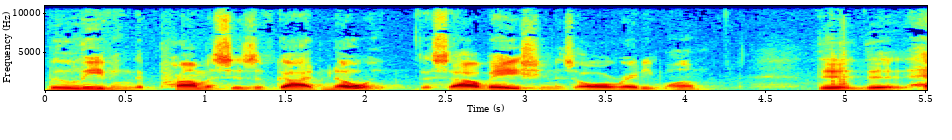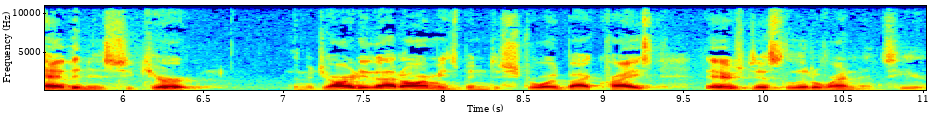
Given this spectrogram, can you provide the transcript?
believing the promises of God, knowing the salvation is already won. The, the heaven is secured. The majority of that army has been destroyed by Christ. There's just little remnants here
